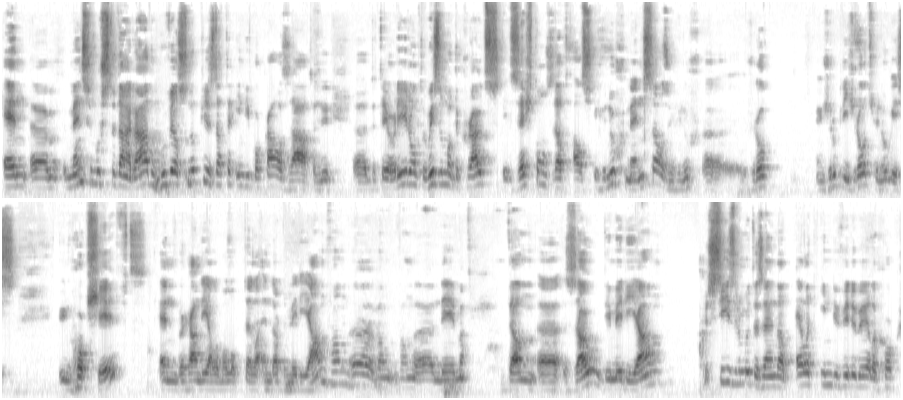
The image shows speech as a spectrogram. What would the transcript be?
en um, mensen moesten dan raden hoeveel snoepjes dat er in die bokaal zaten. Nu, uh, de theorie rond Wisdom of the Crowds zegt ons dat als genoeg mensen, als een, genoeg, uh, een groep die groot genoeg is, een gok geeft, en we gaan die allemaal optellen en daar de mediaan van, van, van nemen, dan zou die mediaan preciezer moeten zijn dan elk individuele gok.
